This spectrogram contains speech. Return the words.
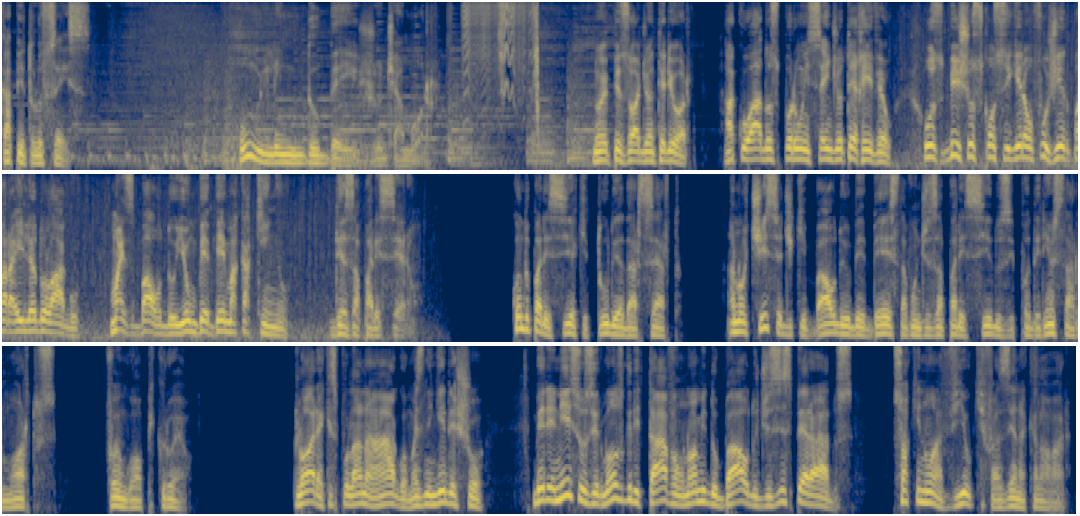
Capítulo 6 Um lindo beijo de amor. No episódio anterior, acuados por um incêndio terrível, os bichos conseguiram fugir para a Ilha do Lago, mas Baldo e um bebê macaquinho desapareceram. Quando parecia que tudo ia dar certo, a notícia de que Baldo e o bebê estavam desaparecidos e poderiam estar mortos foi um golpe cruel. Glória quis pular na água, mas ninguém deixou, Berenice e os irmãos gritavam o nome do baldo desesperados, só que não havia o que fazer naquela hora.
